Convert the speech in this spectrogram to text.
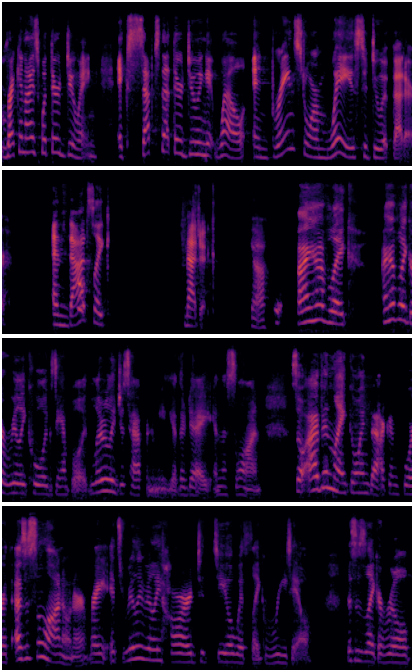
recognize what they're doing, accept that they're doing it well, and brainstorm ways to do it better. And that's like magic. Yeah. I have like I have like a really cool example. It literally just happened to me the other day in the salon. So I've been like going back and forth as a salon owner, right? It's really, really hard to deal with like retail. This is like a real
